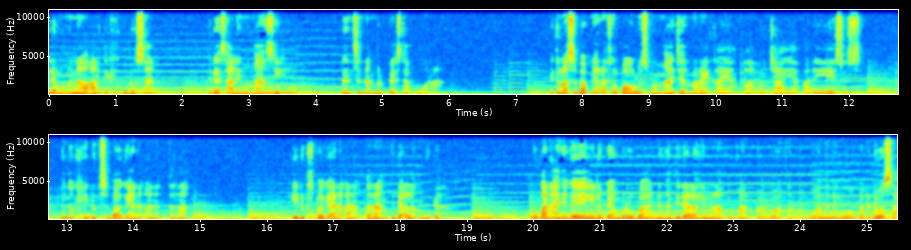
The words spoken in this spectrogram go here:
Tidak mengenal arti kekudusan, tidak saling mengasihi, dan senang berpesta pora Itulah sebabnya Rasul Paulus mengajar mereka yang telah percaya pada Yesus untuk hidup sebagai anak-anak terang. Hidup sebagai anak-anak terang tidaklah mudah. Bukan hanya gaya hidup yang berubah dengan tidak lagi melakukan perbuatan-perbuatan yang bawa pada dosa,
